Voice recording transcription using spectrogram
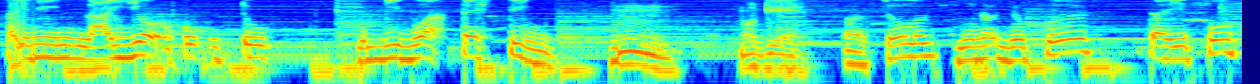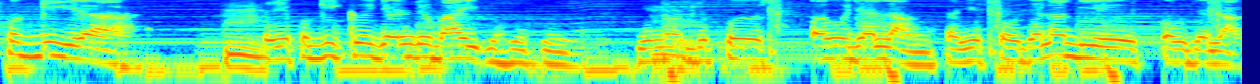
saya ni layak kot untuk pergi buat testing. Hmm. Okey. Ha, so dia nak jumpa saya pun pergi lah. Hmm. Saya pergi ke janda baik masa tu. Dia nak jumpa separuh jalan. Saya separuh jalan dia separuh jalan.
